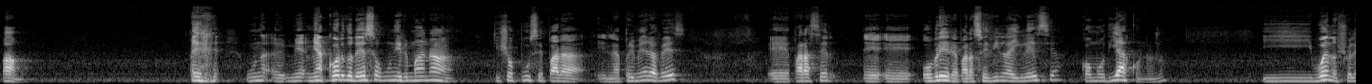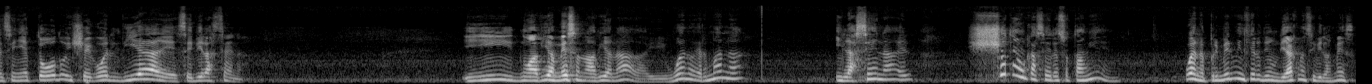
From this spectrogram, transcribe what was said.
Vamos. Eh, eh, me acuerdo de eso, una hermana que yo puse para, en la primera vez, eh, para eh, obrera para servir en la iglesia como diácono, ¿no? Y bueno, yo le enseñé todo y llegó el día de servir la cena. Y no había mesa, no había nada. Y bueno, hermana, y la cena, él, yo tengo que hacer eso también. Bueno, el primer ministerio de un diácono es servir las mesas.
